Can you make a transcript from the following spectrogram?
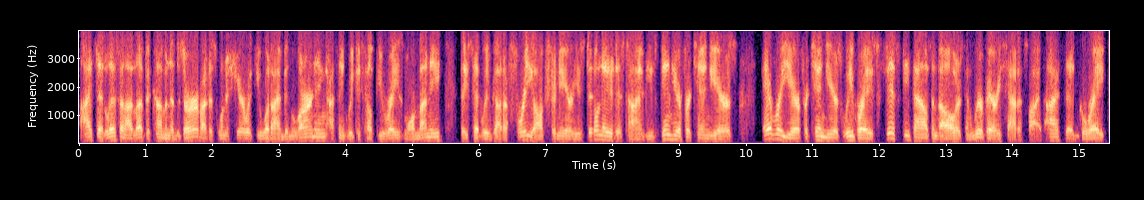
I said, listen, I'd love to come and observe. I just want to share with you what I've been learning. I think we could help you raise more money. They said, we've got a free auctioneer. He's donated his time. He's been here for 10 years. Every year for 10 years, we've raised $50,000 and we're very satisfied. I said, great.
